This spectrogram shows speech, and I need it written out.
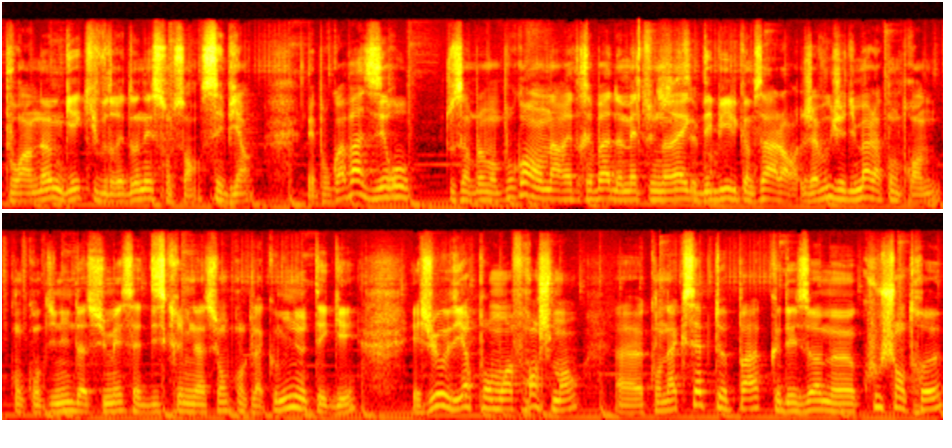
pour un homme gay qui voudrait donner son sang. C'est bien, mais pourquoi pas zéro tout simplement. Pourquoi on n'arrêterait pas de mettre une règle débile comme ça? Alors j'avoue que j'ai du mal à comprendre qu'on continue d'assumer cette discrimination contre la communauté gay. Et je vais vous dire, pour moi, franchement, euh, qu'on n'accepte pas que des hommes euh, couchent entre eux.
